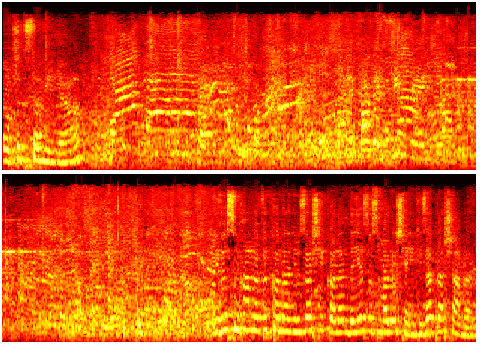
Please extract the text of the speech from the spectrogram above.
do przedstawienia. I wysłuchamy w wykonaniu Zosi Kolendy Jezus Malusieńki. Zapraszamy.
